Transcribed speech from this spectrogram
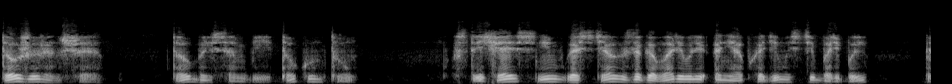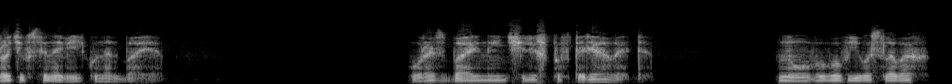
То Жеренше, то Байсамби, то Кунту, встречаясь с ним в гостях, заговаривали о необходимости борьбы против сыновей Кунанбая. Уразбай нынче лишь повторял это. Нового в его словах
